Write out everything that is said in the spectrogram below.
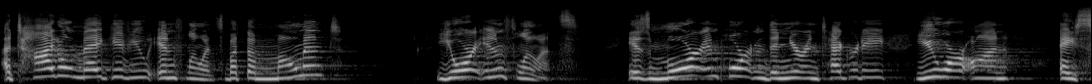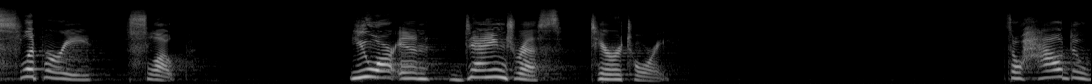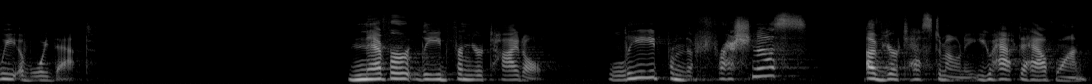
A title may give you influence, but the moment your influence is more important than your integrity, you are on a slippery slope. You are in dangerous territory. So, how do we avoid that? Never lead from your title, lead from the freshness of your testimony. You have to have one.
